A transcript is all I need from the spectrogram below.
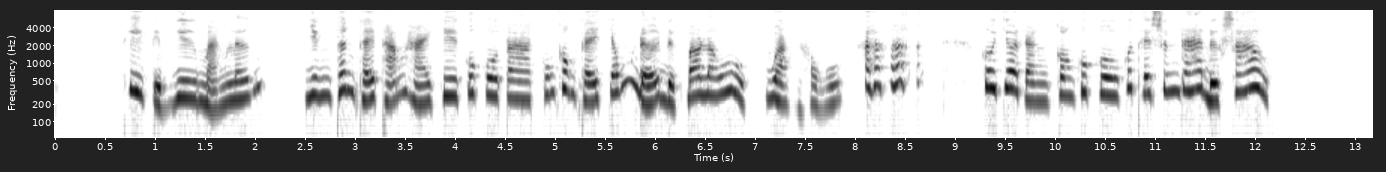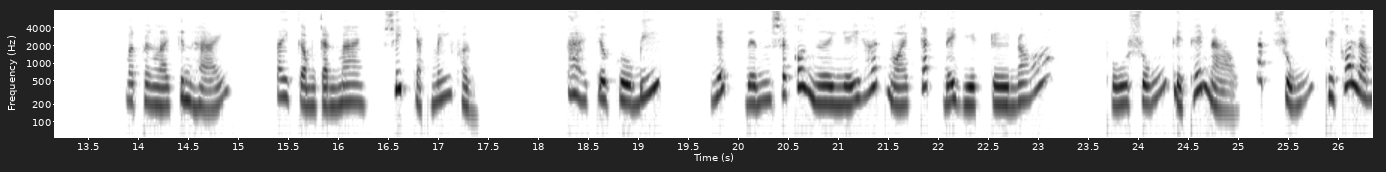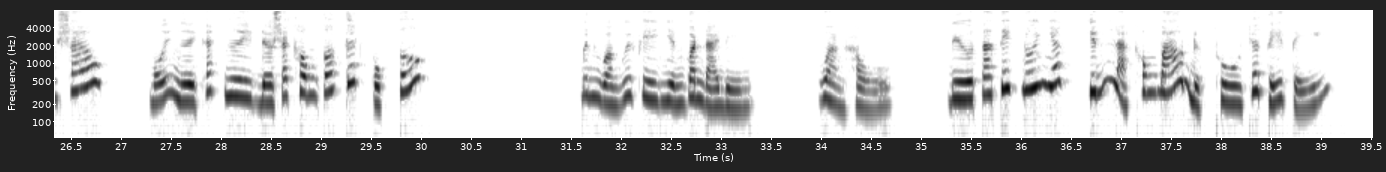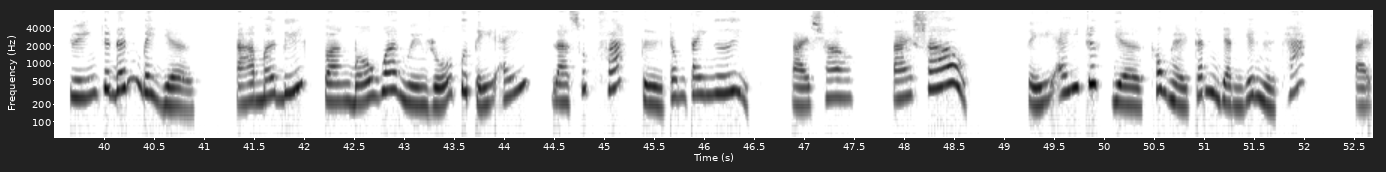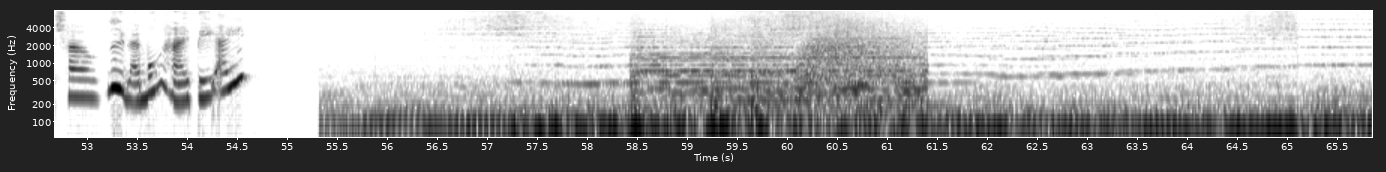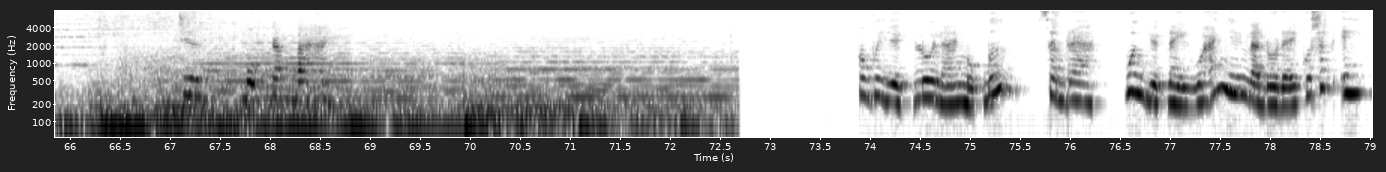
Thi tiệp dư mạng lớn, nhưng thân thể thảm hại kia của cô ta cũng không thể chống đỡ được bao lâu, hoàng hậu. cô cho rằng con của cô có thể sinh ra được sao? Mạch thần lại kinh hãi, tay cầm cành mai, siết chặt mấy phần. Ta cho cô biết, nhất định sẽ có người nghĩ hết mọi cách để diệt trừ nó. Thụ sủng thì thế nào, đắc sủng thì có làm sao? Mỗi người các ngươi đều sẽ không có kết cục tốt. Minh Hoàng Quý Phi nhìn quanh đại điện. Hoàng hậu, điều ta tiếc nuối nhất chính là không báo được thù cho tỷ tỷ. Chuyện cho đến bây giờ, Ta mới biết toàn bộ qua nguyện rủa của tỷ ấy là xuất phát từ trong tay ngươi. Tại sao? Tại sao? Tỷ ấy trước giờ không hề tranh giành với người khác. Tại sao ngươi lại muốn hại tỷ ấy? Chương 132 Phong Phi Duyệt lùi lại một bước, xem ra quân duyệt này quả nhiên là đồ đệ của sách y.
